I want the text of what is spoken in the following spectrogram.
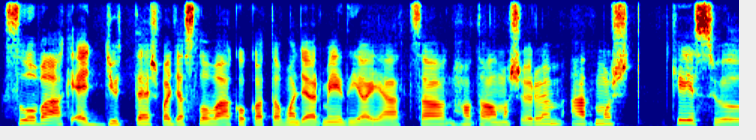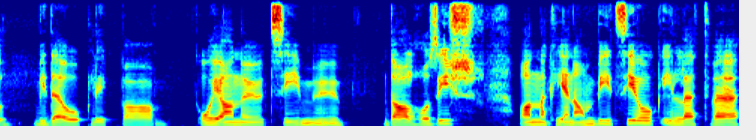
szlovák együttes, vagy a szlovákokat a magyar média játsza, hatalmas öröm. Hát most készül videóklip a Olyan nő című dalhoz is, vannak ilyen ambíciók, illetve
